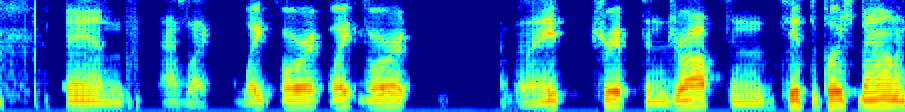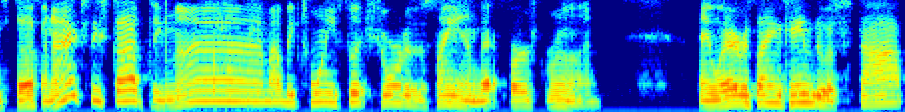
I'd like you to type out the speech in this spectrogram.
and I was like, wait for it, wait for it. But it tripped and dropped and hit the push down and stuff. And I actually stopped him. Uh, I might be 20 foot short of the sand that first run. And when everything came to a stop,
